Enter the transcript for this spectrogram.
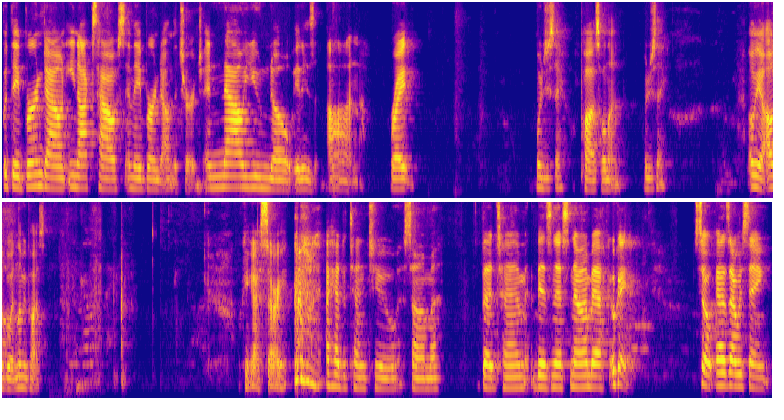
but they burn down Enoch's house and they burn down the church. And now you know it is on, right? What'd you say? Pause, hold on. What'd you say? Oh yeah, I'll go in. Let me pause. Okay, guys, sorry. I had to tend to some bedtime business. Now I'm back. Okay. So as I was saying,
